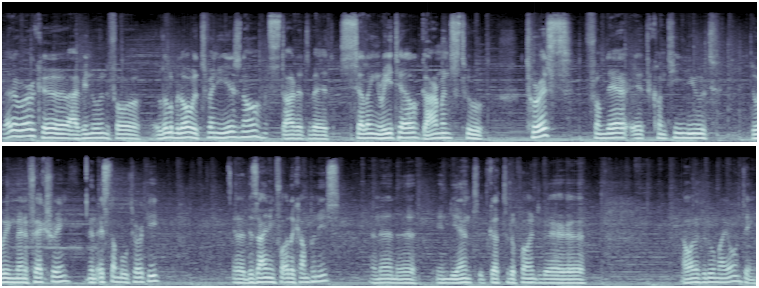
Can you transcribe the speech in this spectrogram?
Leather work, uh, I've been doing for a little bit over 20 years now. Started with selling retail garments to tourists. From there, it continued doing manufacturing in Istanbul, Turkey, uh, designing for other companies. And then uh, in the end, it got to the point where uh, I wanted to do my own thing.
